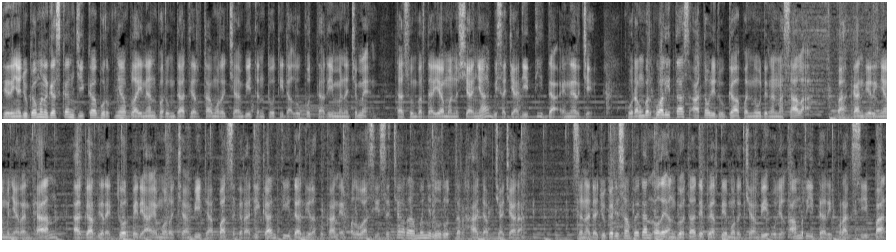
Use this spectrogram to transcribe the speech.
Dirinya juga menegaskan jika buruknya pelayanan Perumda Tirta Moro Jambi tentu tidak luput dari manajemen dan sumber daya manusianya bisa jadi tidak energik, kurang berkualitas atau diduga penuh dengan masalah Bahkan dirinya menyarankan agar Direktur PDAM Muaro Jambi dapat segera diganti dan dilakukan evaluasi secara menyeluruh terhadap jajaran. Senada juga disampaikan oleh anggota DPRD Muaro Jambi Ulil Amri dari fraksi PAN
